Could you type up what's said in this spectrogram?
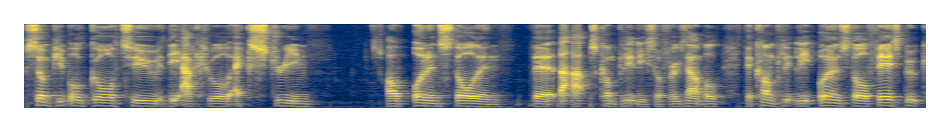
some people go to the actual extreme of uninstalling the, the apps completely. So for example, they completely uninstall Facebook.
